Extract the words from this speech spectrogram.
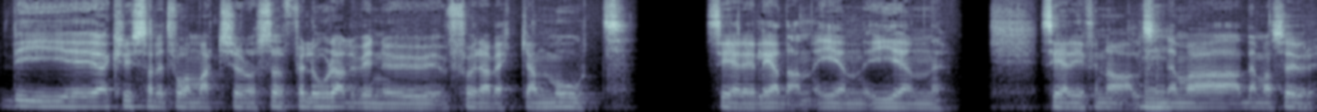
vi kryssade två matcher och så förlorade vi nu förra veckan mot serieledaren i en, i en seriefinal. Så den, var, den var sur.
